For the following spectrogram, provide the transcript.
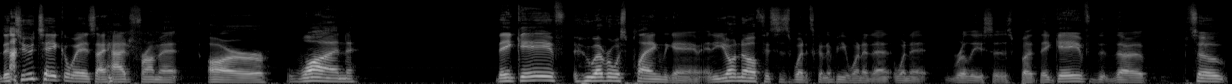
the two takeaways I had from it are one, they gave whoever was playing the game, and you don't know if this is what it's going to be when it when it releases, but they gave the, the so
